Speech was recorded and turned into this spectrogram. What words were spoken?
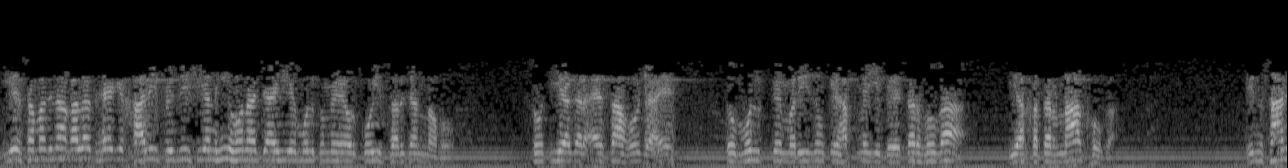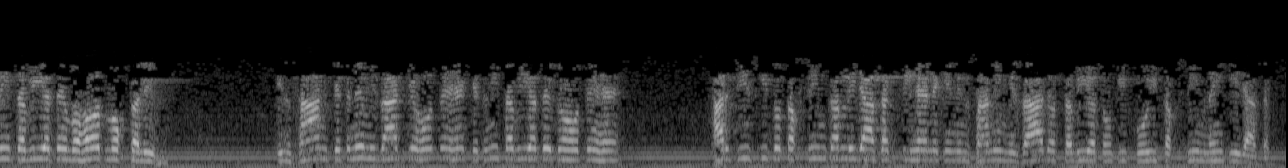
یہ سمجھنا غلط ہے کہ خالی فزیشین ہی ہونا چاہیے ملک میں اور کوئی سرجن نہ ہو۔ سوچیے اگر ایسا ہو جائے تو ملک کے مریضوں کے حق میں یہ بہتر ہوگا۔ یا خطرناک ہوگا۔ انسانی طبیعتیں بہت مختلف۔ انسان کتنے مزاج کے ہوتے ہیں، کتنی طبیعتیں کے ہوتے ہیں، ہر چیز کی تو تقسیم کر لی جا سکتی ہے، لیکن انسانی مزاج اور طبیعتوں کی کوئی تقسیم نہیں کی جا سکتی۔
